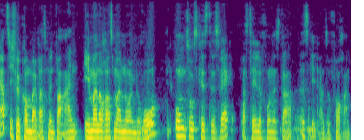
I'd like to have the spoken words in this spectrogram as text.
Herzlich willkommen bei Was mit Wahlen, immer noch aus meinem neuen Büro. Die Umzugskiste ist weg, das Telefon ist da, es geht also voran.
